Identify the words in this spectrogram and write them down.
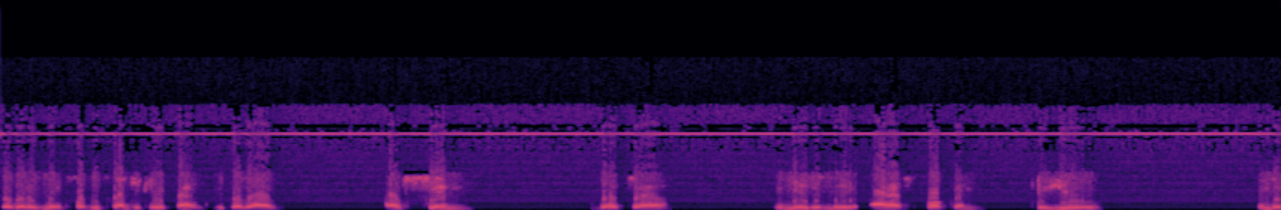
So there is need for this country to repent because I've, I've seen that uh, immediately I have spoken to you in the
